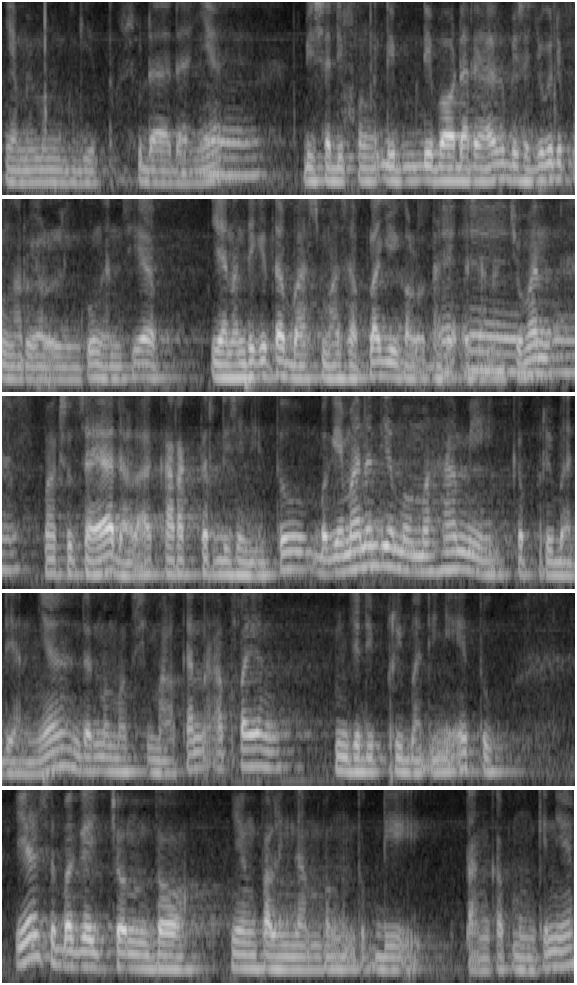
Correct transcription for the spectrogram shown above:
ya memang begitu sudah adanya. Bisa dipeng, di, dibawa dari lahir, bisa juga dipengaruhi oleh lingkungan siap. Ya nanti kita bahas mazhab lagi kalau tarik ke sana. Cuman maksud saya adalah karakter di sini itu bagaimana dia memahami kepribadiannya dan memaksimalkan apa yang menjadi pribadinya itu. Ya sebagai contoh yang paling gampang untuk ditangkap mungkin ya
